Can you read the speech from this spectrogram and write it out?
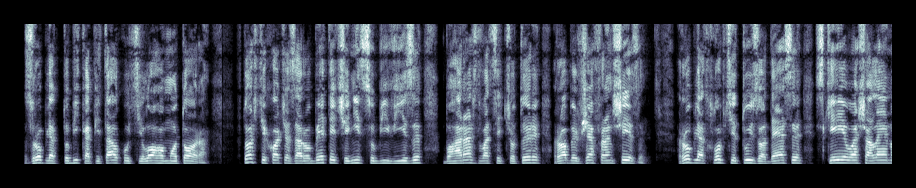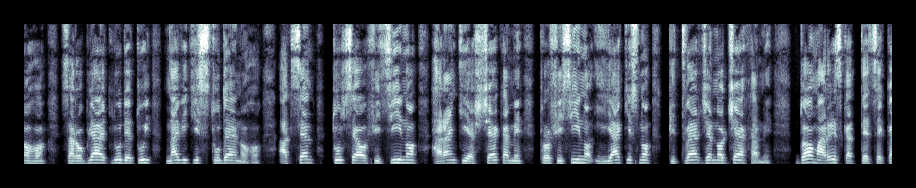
зроблять тобі капіталку цілого мотора. Хто ж ти хоче заробити, чиніть собі візи, бо гараж 24 робить вже франшизи. Роблять хлопці туй з Одеси, з Києва шаленого, заробляють люди туй навіть із студеного. Акцент тут все офіційно, гарантія з чеками, професійно і якісно підтверджено чехами. Дома риска ТЦК,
